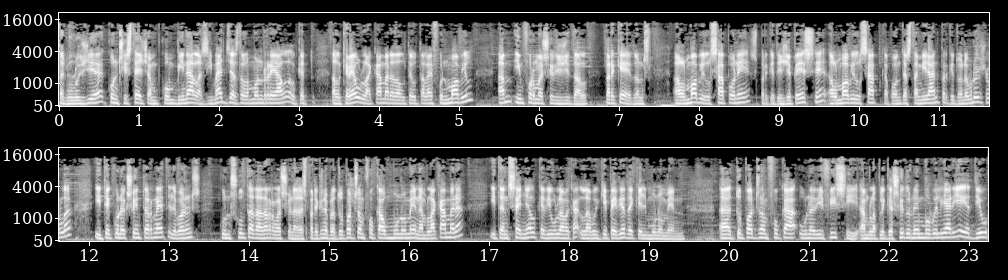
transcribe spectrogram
tecnologia consisteix en combinar les imatges del món real, el que, el que veu la càmera del teu telèfon mòbil, amb informació digital. Per què? Doncs el mòbil sap on és, perquè té GPS, el mòbil sap cap on t'està mirant, perquè té una brúixola, i té connexió a internet, i llavors consulta dades relacionades. Per exemple, tu pots enfocar un monument amb la càmera i t'ensenya el que diu la, la Wikipedia d'aquell monument. Uh, tu pots enfocar un edifici amb l'aplicació d'una immobiliària i et diu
